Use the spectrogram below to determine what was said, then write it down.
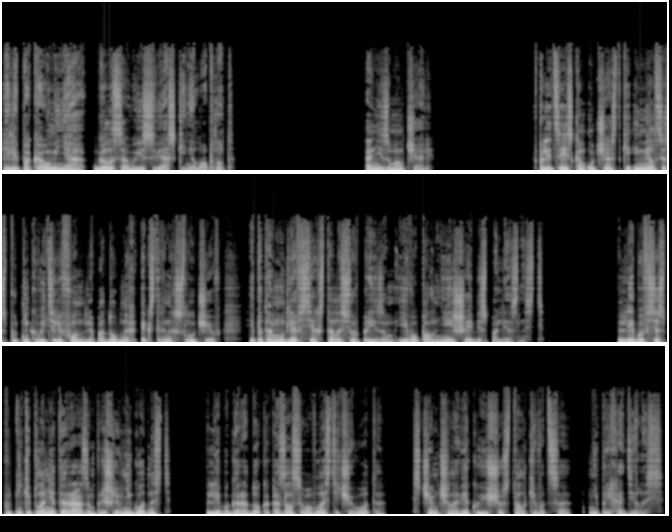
или пока у меня голосовые связки не лопнут. Они замолчали. В полицейском участке имелся спутниковый телефон для подобных экстренных случаев, и потому для всех стало сюрпризом его полнейшая бесполезность. Либо все спутники планеты разом пришли в негодность, либо городок оказался во власти чего-то, с чем человеку еще сталкиваться не приходилось.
